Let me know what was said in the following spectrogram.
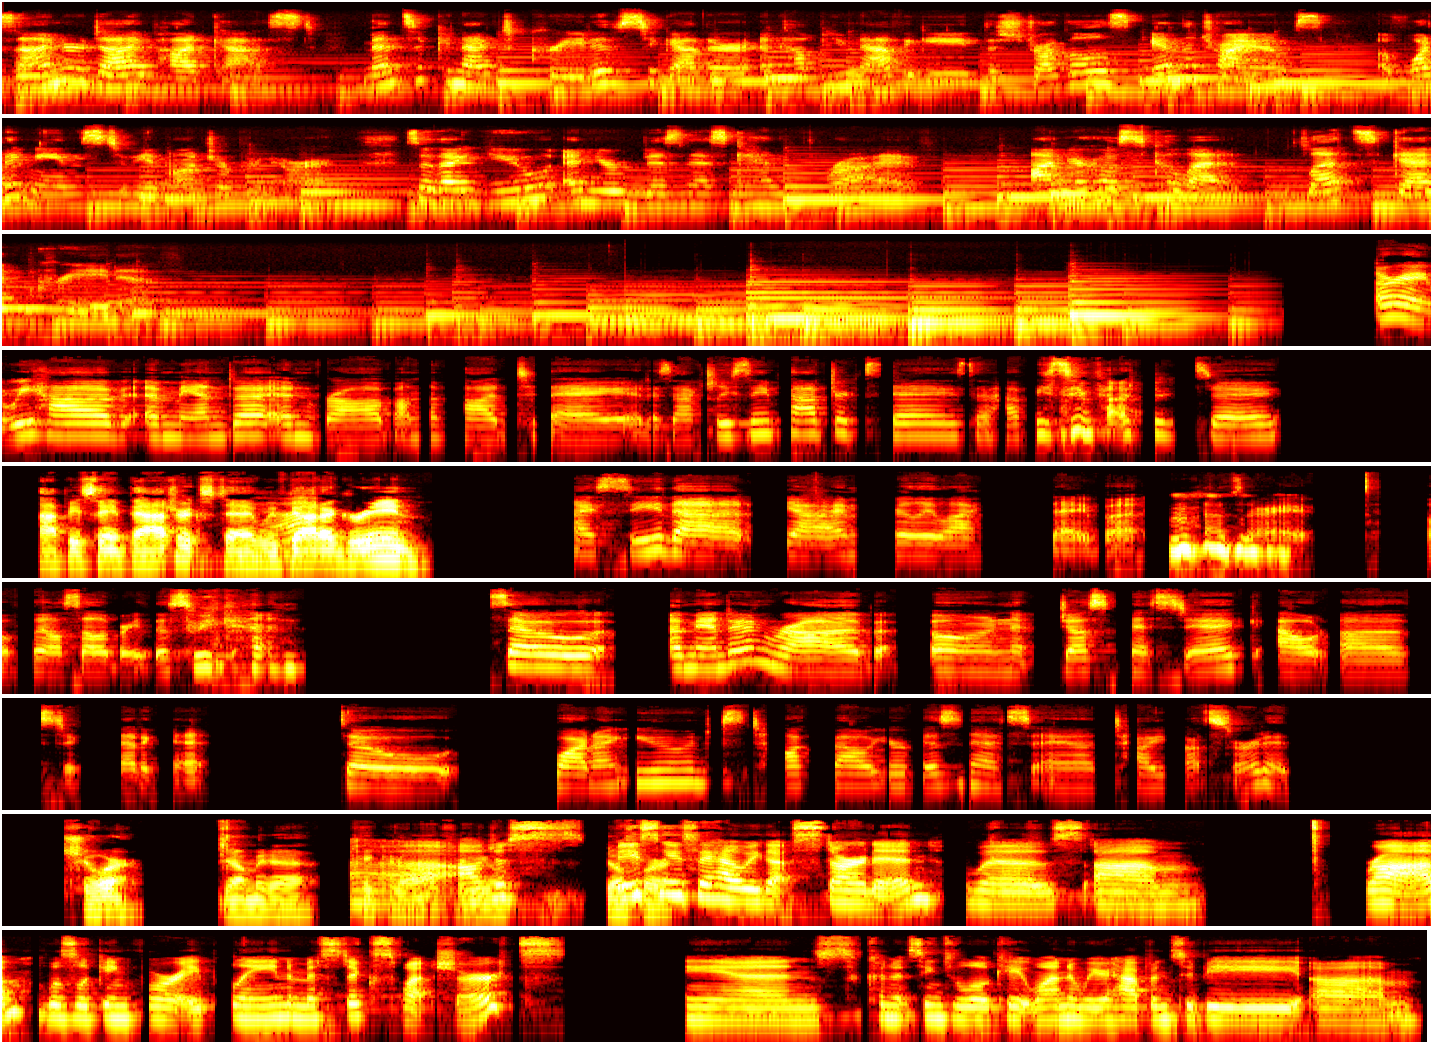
Design or Die podcast, meant to connect creatives together and help you navigate the struggles and the triumphs of what it means to be an entrepreneur so that you and your business can thrive. I'm your host, Colette. Let's get creative. All right, we have Amanda and Rob on the pod today. It is actually St. Patrick's Day, so happy St. Patrick's Day. Happy St. Patrick's Day. Yeah. We've got a green. I see that. Yeah, I'm really lacking today, but that's all right. Hopefully, I'll celebrate this weekend. So, Amanda and Rob own Just Mystic out of Mystic, Connecticut. So, why don't you just talk about your business and how you got started? Sure. Do you want me to kick uh, it off? I'll just basically say how we got started was um, Rob was looking for a plain Mystic sweatshirt and couldn't seem to locate one. And we happened to be um,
